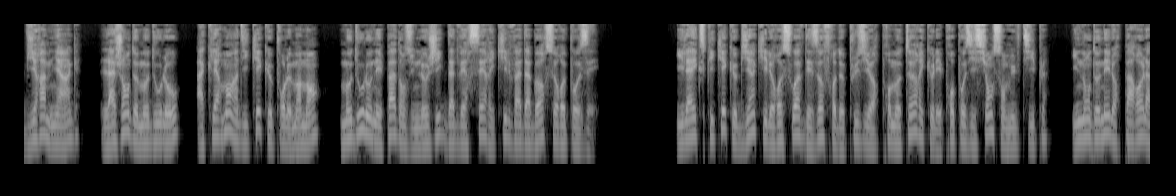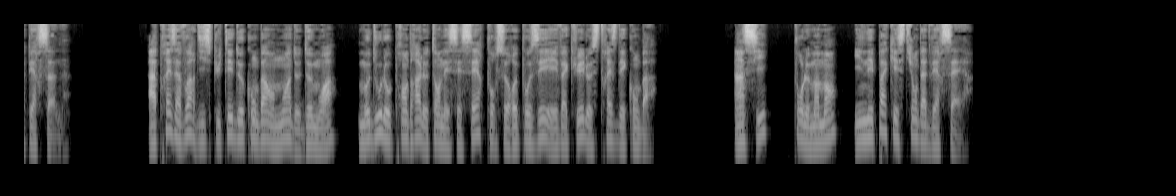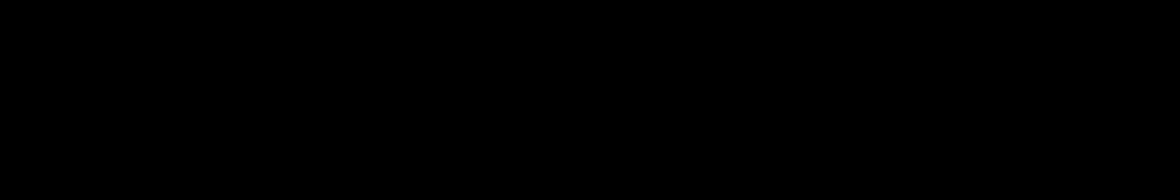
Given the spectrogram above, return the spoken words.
Biram Nyang, l'agent de Modulo, a clairement indiqué que pour le moment, Modulo n'est pas dans une logique d'adversaire et qu'il va d'abord se reposer. Il a expliqué que bien qu'ils reçoivent des offres de plusieurs promoteurs et que les propositions sont multiples, ils n'ont donné leur parole à personne. Après avoir disputé deux combats en moins de deux mois, Modulo prendra le temps nécessaire pour se reposer et évacuer le stress des combats. Ainsi, pour le moment, il n'est pas question d'adversaire.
